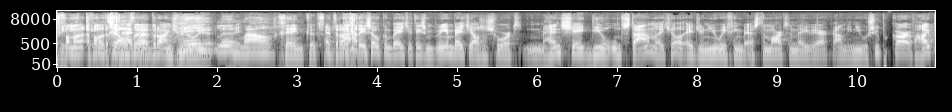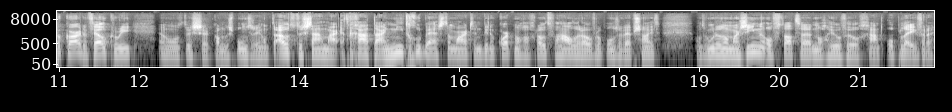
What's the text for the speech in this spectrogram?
van een- ik- ik van hetzelfde branche bedoel je? Helemaal geen kut van. Het rare is ook een beetje, het is meer een beetje als een soort handshake deal ontstaan, weet je wel. Adrian Newey ging bij Aston Martin meewerken aan die nieuwe supercar, of hypercar, de Valkyrie. En ondertussen kwam de sponsoring op de auto te staan, maar het gaat daar niet goed bij Aston Martin. Binnenkort nog een groot verhaal erover op onze website. Want we moeten nog maar zien of dat eh, nog heel veel gaat opleveren.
